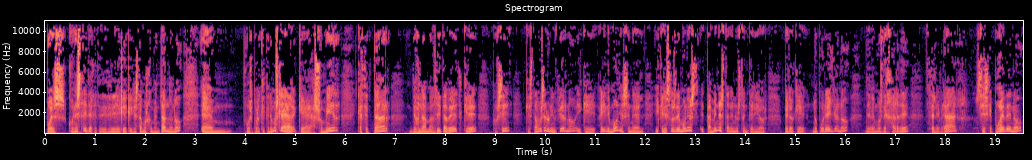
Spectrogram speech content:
Pues con esta idea que te que- que estamos comentando, ¿no? Em, pues porque tenemos que, que asumir, que aceptar de una maldita vez que, pues sí, que estamos en un infierno y que hay demonios en él y que estos demonios eh, también están en nuestro interior, pero que no por ello, ¿no? Debemos dejar de celebrar, si se puede, ¿no?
